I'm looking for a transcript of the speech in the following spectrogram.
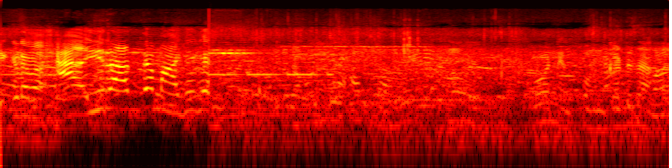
इकडे बघ. मागे गे हो नाही पंकट झाला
